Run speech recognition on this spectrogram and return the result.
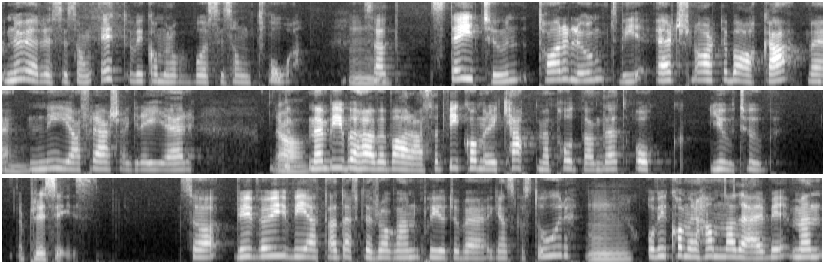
nu är det säsong ett och vi kommer hoppa på säsong två. Mm. Så att stay tuned, ta det lugnt. Vi är snart tillbaka med Mm. nya fräscha grejer. ja, Men vi behöver bara så att vi kommer ikapp med poddandet och Youtube. Precis. Så vi, vi vet att efterfrågan på Youtube är ganska stor. Mm. Och vi kommer hamna där. Men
